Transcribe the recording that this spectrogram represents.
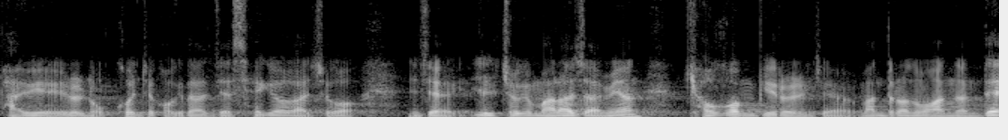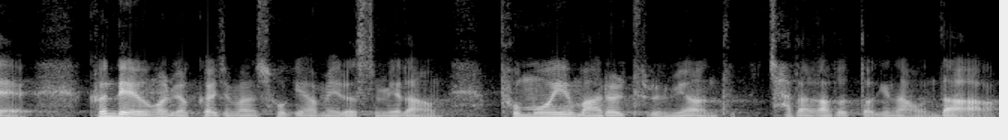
바위를 놓고 이제 거기다 이제 새겨 가지고 이제 일종의 말하자면 격언비를 이제 만들어 놓았는데 그 내용을 몇 가지만 소개하면 이렇습니다. 부모의 말을 들으면 자다가도 떡이 나온다.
